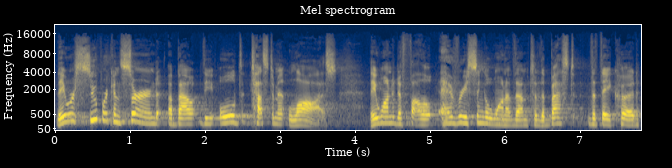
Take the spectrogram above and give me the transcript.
they were super concerned about the Old Testament laws. They wanted to follow every single one of them to the best that they could,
